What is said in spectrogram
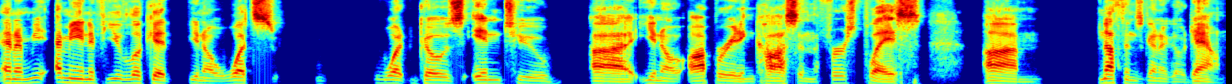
and I mean, I mean, if you look at you know what's what goes into uh, you know operating costs in the first place, um, nothing's going to go down.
